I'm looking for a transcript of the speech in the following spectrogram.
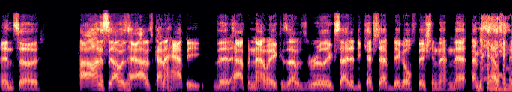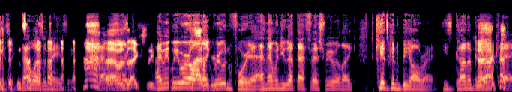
And so, I honestly, I was ha- I was kind of happy that happened that way because I was really excited to catch that big old fish in that net. I mean, That was amazing. That was amazing. That, was was, like- actually. I mean, we were all like rooting for you, and then when you got that fish, we were like, "The kid's gonna be all right. He's gonna be okay."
